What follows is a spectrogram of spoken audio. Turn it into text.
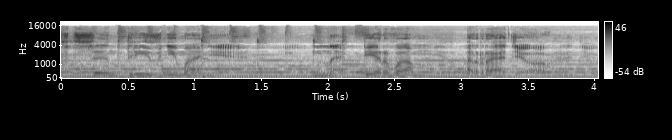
В центре внимания. На Первом радио.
